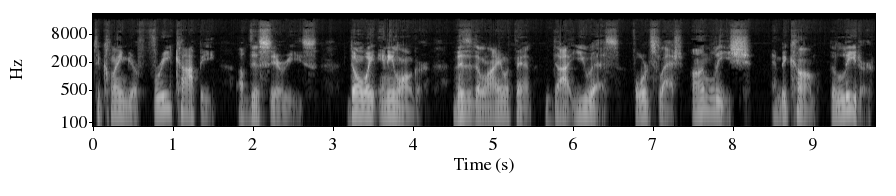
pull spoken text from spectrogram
to claim your free copy of this series. Don't wait any longer. Visit thelionwithin.us forward slash unleash and become the leader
